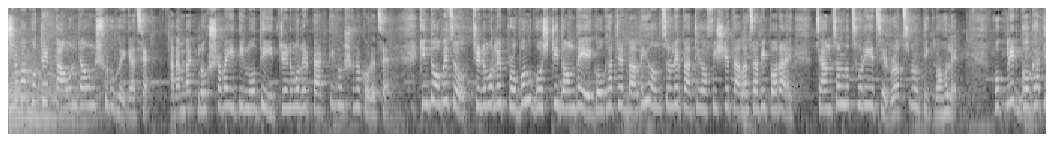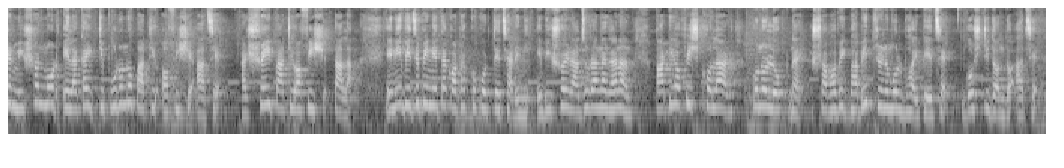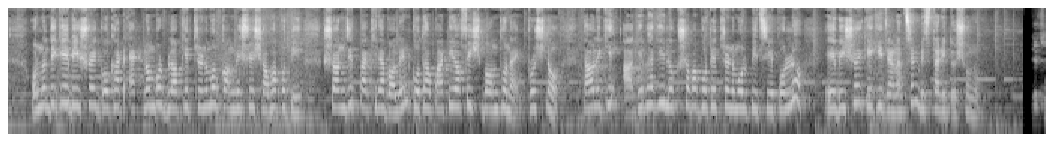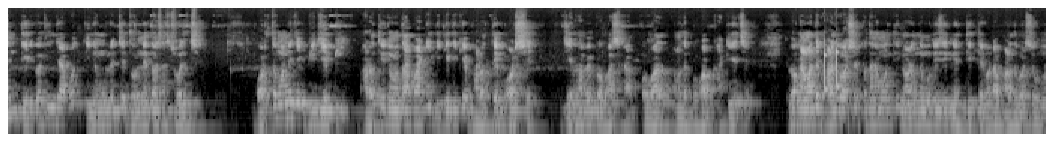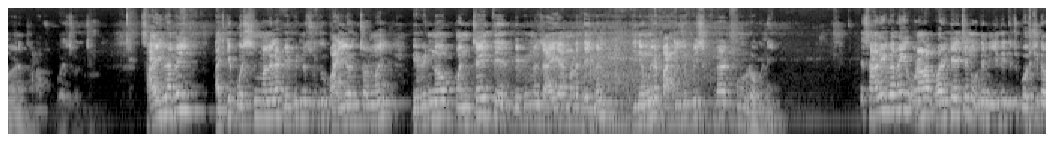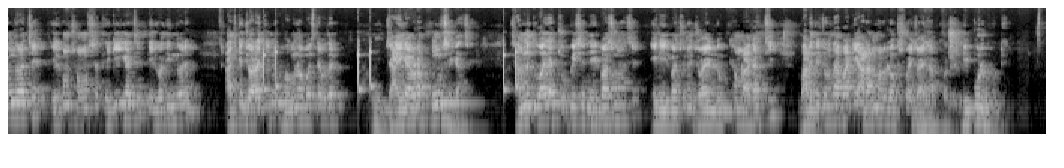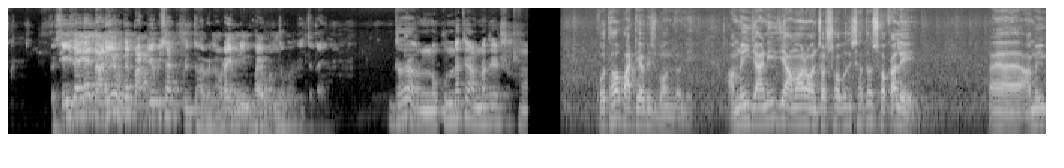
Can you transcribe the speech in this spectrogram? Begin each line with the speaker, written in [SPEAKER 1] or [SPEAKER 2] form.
[SPEAKER 1] লোকসভা ভোটের কাউন্টডাউন শুরু হয়ে গেছে। আরামবাগ লোকসভা ইতিমধ্যেই তৃণমূলের প্রার্থী ঘোষণা করেছে। কিন্তু অভিযোগ, তৃণমূলের প্রবল গোষ্ঠী দ্বন্দ্বে গোঘাটের বালি অঞ্চলে পার্টি অফিসে তালাচাবি পড়ায় চাঞ্চল্য ছড়িয়েছে রাজনৈতিক মহলে। হুগলির গোঘাটের মিশন মোড় এলাকায় একটি পুরনো পার্টি অফিসে আছে। আর সেই পার্টি অফিস তালা। এ নিয়ে বিজেপি নেতা কটাক্ষ করতে ছাড়েনি। এ বিষয়ে রাজু রানা জানান, পার্টি অফিস খোলার কোনো লোক নাই। স্বাভাবিকভাবেই তৃণমূল ভয় পেয়েছে। গোষ্ঠীদ্বন্দ্ব আছে। অন্যদিকে এ বিষয়ে গোঘাট এক নম্বর ব্লকের তৃণমূল কংগ্রেসের সভাপতি সঞ্জিত পাখিরা বলেন, কোথাও পার্টি অফিস বন্ধ নাই। প্রশ্ন, তাহলে কি আগেভাগেই লোকসভা ভোটে তৃণমূল পিছিয়ে পড়ল? এ বিষয়ে কে কি জানাচ্ছেন বিস্তারিত শুনুন।
[SPEAKER 2] দীর্ঘদিন যাবৎ তৃণমূলের যে দশা চলছে বর্তমানে যে বিজেপি, ভারতীয় জনতা পার্টি দিকে দিকে ভারতে বর্ষে যেভাবে প্রভাস প্রভাব, আমাদের প্রভাব খাটিয়েছে এবং আমাদের ভারতবর্ষের প্রধানমন্ত্রী নরেন্দ্র মোদীজির নেতৃত্বে গোটা ভারতবর্ষের উন্নয়নের ধারা বয়ে চলছে। স্বাভাবিকভাবেই আজকে পশ্চিমবাংলার বিভিন্ন শুধু বালি অঞ্চল নয়, বিভিন্ন পঞ্চায়েতের বিভিন্ন জায়গায় আপনারা দেখবেন তৃণমূলের পার্টি অফিস খোলার কোনো লোক নেই। স্বাভাবিকভাবেই ওনারা ভয় খেয়েছেন, ওদের নিজেদের কিছু গোষ্ঠীদ্বন্দ্ব আছে, এরকম সমস্যা থেকেই গেছে দীর্ঘদিন ধরে। আজকে জরাজীর্ণ ভগ্ন অবস্থায় ওদের জায়গায় ওরা পৌঁছে গেছে। সামনে দু হাজার চব্বিশের নির্বাচন আছে। এই নির্বাচনে জয়ের লক্ষ্যে আমরা আগাচ্ছি। ভারতীয় জনতা পার্টি আরামবাগ লোকসভায় জয়লাভ করবে বিপুল ভোটে। তো সেই জায়গায় দাঁড়িয়ে ওদের পার্টি অফিস আর খুলতে হবে না। ওরা এমনি ভয় বন্ধ করে দিচ্ছে তাই।
[SPEAKER 3] দাদা নকুন্ডাতে আপনাদের
[SPEAKER 4] কোথাও পার্টি অফিস বন্ধ নেই। আমি জানি যে আমার অঞ্চল সভাপতির সাথেও সকালে আমি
